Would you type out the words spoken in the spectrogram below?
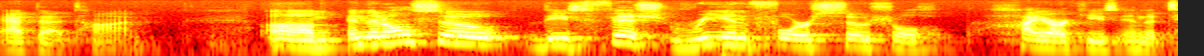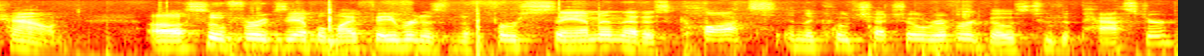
at that time. Um, and then also, these fish reinforce social hierarchies in the town. Uh, so, for example, my favorite is the first salmon that is caught in the Cochecho River goes to the pastor.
